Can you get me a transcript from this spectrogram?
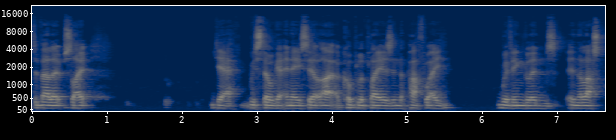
develops, like yeah, we're still getting ACL. Like a couple of players in the pathway with England in the last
